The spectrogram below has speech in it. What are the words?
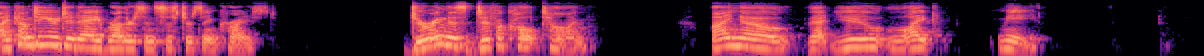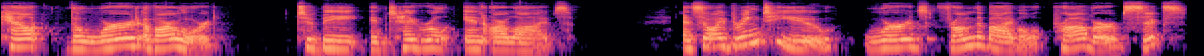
I come to you today, brothers and sisters in Christ. During this difficult time, I know that you, like me, count the word of our Lord to be integral in our lives. And so I bring to you words from the Bible, Proverbs 6,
